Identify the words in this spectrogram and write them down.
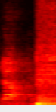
Yeah.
